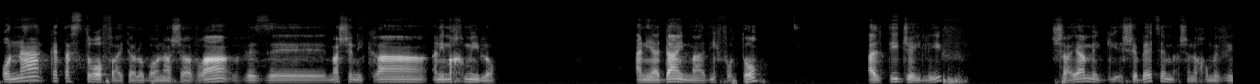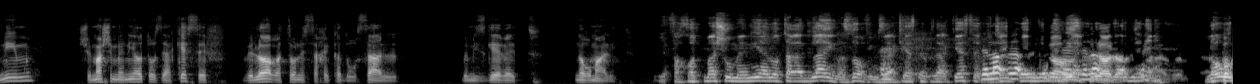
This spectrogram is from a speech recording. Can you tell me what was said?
עונה קטסטרופה הייתה לו בעונה שעברה, וזה מה שנקרא, אני מחמיא לו. אני עדיין מעדיף אותו על טי.ג'יי ליף, שהיה מגיע, שבעצם, שאנחנו מבינים שמה שמניע אותו זה הכסף, ולא הרצון לשחק כדורסל במסגרת נורמלית. לפחות משהו מניע לו את הרגליים, עזוב, אם זה הכסף, זה הכסף. זה לא, לא, לא, לא, לא,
